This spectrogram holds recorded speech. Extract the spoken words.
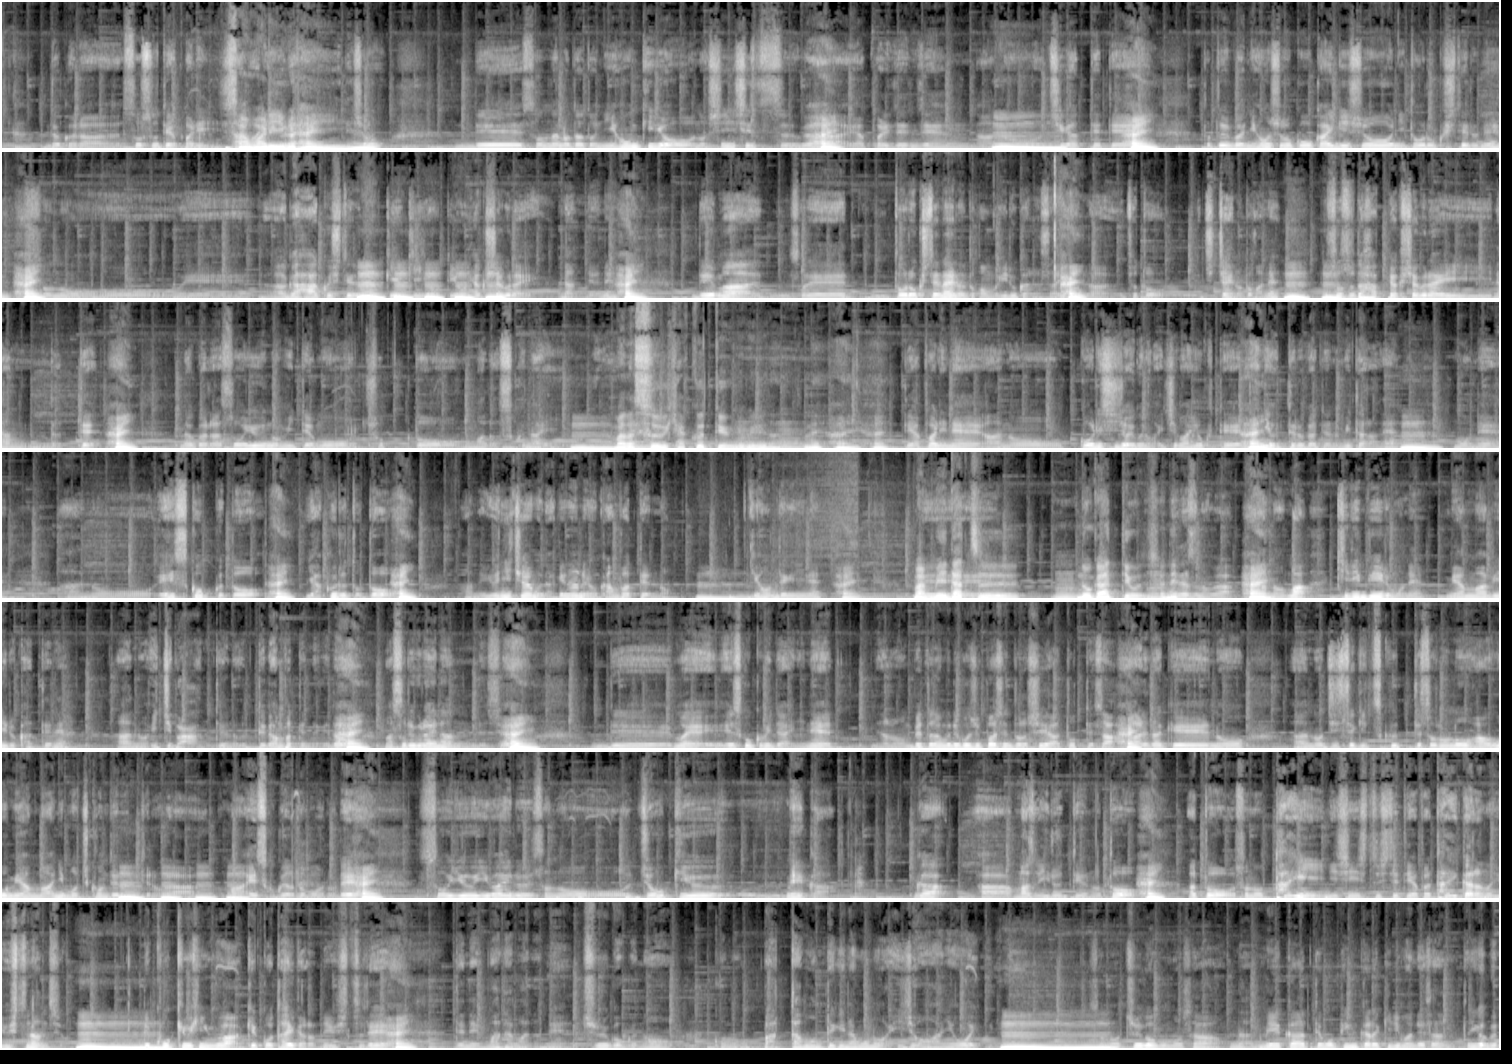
だからそうするとやっぱり3割ぐらい。でしょ、うんでそんなのだと日本企業の進出数がはいやっぱり全然あうんの違ってて、はい。例えば日本商工会議所に登録してるね、はいそのえーあが把握してるうん日系企業ってうん400社ぐらいなんだよね。はい。でまあそれ登録してないのとかもいるからさ、はいいろんなちょっとちっちゃいのとかね、うん。そうすると800社ぐらいなんだって。はい。だからそういうの見てもちょっとまだ少ないうん、まだ数百っていうレベルなんですね。はいはい。でやっぱりねあの小売市場行くのが一番よくて、はい何売ってるかっていうのを見たらねう、ん。もうねあのエースコックとはい。ヤクルトと、はい。あのユニチャームだけなのよ頑張ってんのうん基本的にね、はい。まあ、で目立うんつのがっていうことですようん目ね。立つのが、はいあのまあキリンビールもねミャンマービール買ってねあの一番っていうのを売って頑張ってんだけど、はい。まあ、それぐらいなんですよ、はい。で、まあ、エースコックみたいにねあのベトナムで50%のシェア取ってさ、はいあれだけのあの実績作ってそのノウハウをミャンマーに持ち込んでるっていうのが、うんうんうんうんまあ、エースコックだと思うので、はい。そういういわゆるその上級メーカーがあまずいるっていうのと、はい。あとそのタイに進出しててやっぱりタイからの輸出なんですよ。うん。で高級品は結構タイからの輸出で、はい。でねまだまだね中国のこのバッタモン的なものが非常に多い国うで、ん。その中国もさなメーカーってもうピンからキリまでさとにかく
